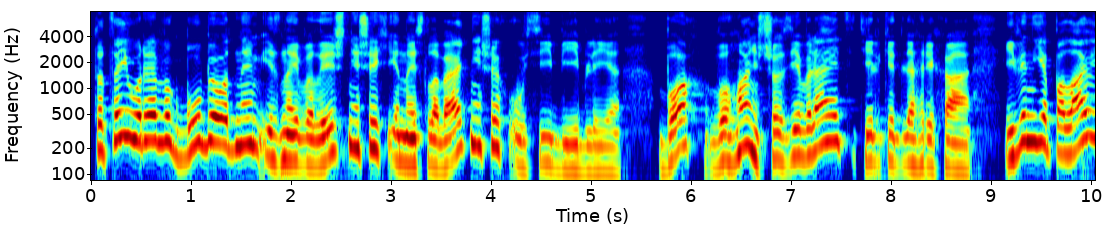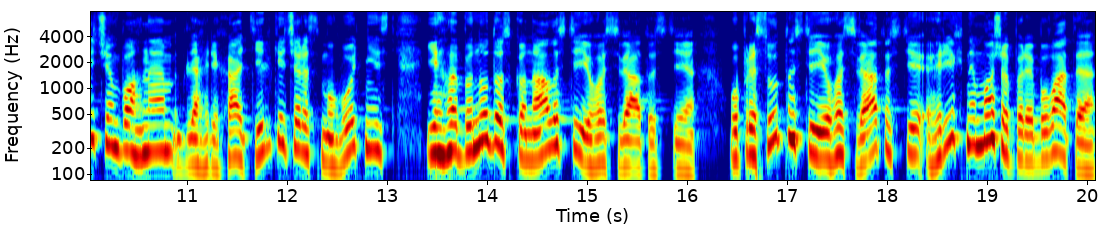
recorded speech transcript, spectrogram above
то цей уривок був би одним із найвеличніших і найславетніших у всій Біблії. Бог вогонь, що з'являється тільки для гріха, і він є палаючим вогнем для гріха тільки через могутність і глибину досконалості Його святості. У присутності Його святості гріх не може перебувати,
